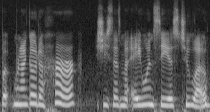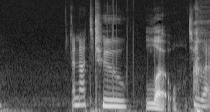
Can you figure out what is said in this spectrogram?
But when I go to her, she says my A1C is too low. And not too low. Too low.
